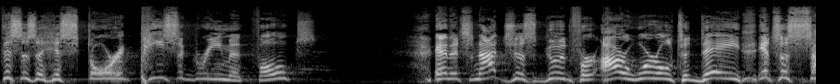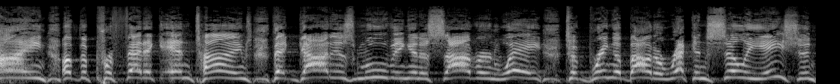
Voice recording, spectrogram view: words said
This is a historic peace agreement, folks. And it's not just good for our world today, it's a sign of the prophetic end times that God is moving in a sovereign way to bring about a reconciliation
